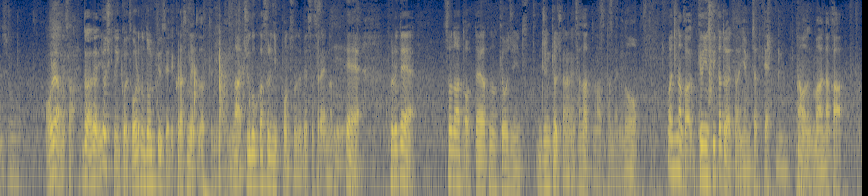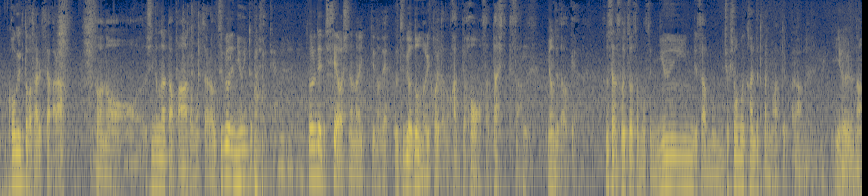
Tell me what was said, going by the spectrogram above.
俺らのさだから YOSHIKI の一個です俺の同級生でクラスメートだった人間が中国化する日本っていうのでベストセラーになって、それでその後大学の教授に准教授かなんかに刺さってなったんだけど、まあ、なんか急にツイッターとかやってたのにやめちゃって、なん。かまあなんか攻撃とかされてたからそのしんどくなったのかなと思ってたらうつ病で入院とかしてて、それで知性は死なないっていうのでうつ病をどう乗り越えたのかって本をさ出しててさ、読んでたわけ。そしたらそいつはさもうさ入院でさもうむちゃくちゃ重い患者とかにもあってるから、いろいろな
